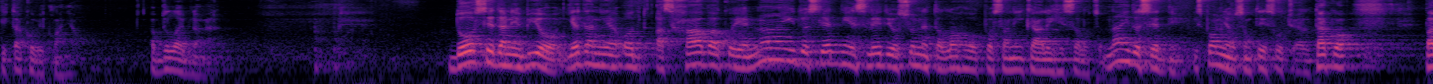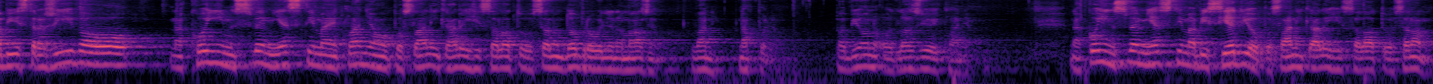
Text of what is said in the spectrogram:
I tako bi klanjao. Abdullah ibn Omer. Dosjedan je bio, jedan je od ashaba koji je najdosljednije slijedio sunnet Allahovog poslanika alihi salacom. Najdosljednije. Ispomnjao sam te slučaje, ali tako? Pa bi istraživao na kojim sve mjestima je klanjao poslanik alihi salatu salam dobrovolje namaze vani, napolju. Pa bi on odlazio i klanjao. Na kojim sve mjestima bi sjedio poslanik alihi salatu salam,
